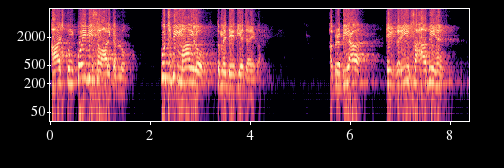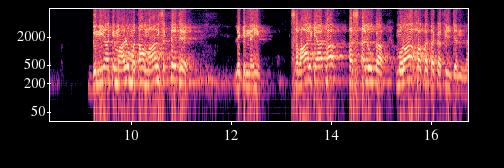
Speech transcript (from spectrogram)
آج تم کوئی بھی سوال کر لو، کچھ بھی مانگ لو، تمہیں دے دیا جائے گا۔ اب ربیہ ایک غریب صحابی ہیں۔ دنیا کے مال و متا مانگ سکتے تھے، لیکن نہیں۔ سوال کیا تھا؟ اسلو کا مرافقت کا فل جنہ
